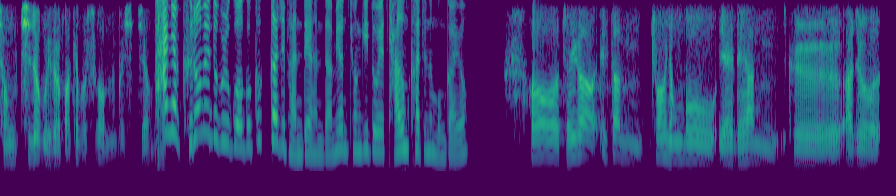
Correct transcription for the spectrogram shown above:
정치적 의도로밖에 볼 수가 없는 것이죠. 만약 그럼에도 불구하고 끝까지 반대한다면 경기도의 다음 카드는 뭔가요? 어, 저희가 일단 중앙정부에 대한 그 아주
